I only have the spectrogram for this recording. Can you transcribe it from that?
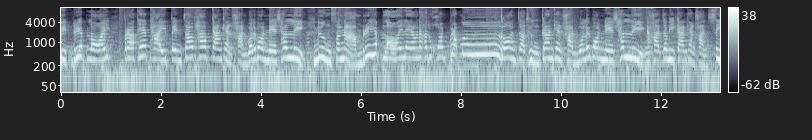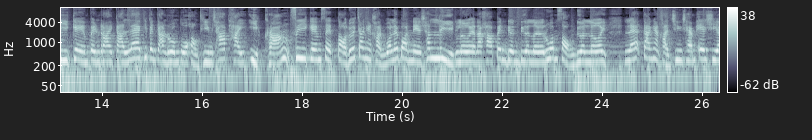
บิดเรียบร้อย ประเทศไทยเป็นเจ้าภาพการแข่งขันวอลเลย์บอลเนชั่นลีกหนึ่งสนามเรียบร้อยแล้วนะคะ ทุกคนปรบมือ ก่อนจะถึงการแข่งขันวอลเลย์บอลเนชั่นลีกนะคะ จะมีการแข่งขันซีเกมเป็นรายการแรกที่เป็นการรวมตัวของทีมชาติไทยอีกครั้งซีเกมเสร็จต่อด้วยการแข่งขันวอลเลย์บอลเนชั่นลีกเลยนะคะ เป็นเดือนเดือนเลยร่วม 2 เดือนเลย และการแข่งขันชิงแชมป์เอเชีย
